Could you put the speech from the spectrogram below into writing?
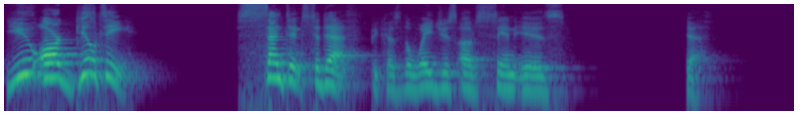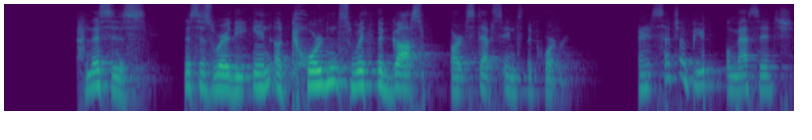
you are guilty, sentenced to death, because the wages of sin is death. And this is, this is where the in accordance with the gospel part steps into the courtroom. And it's such a beautiful message.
